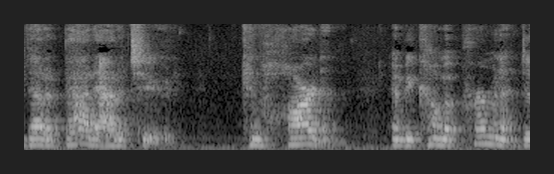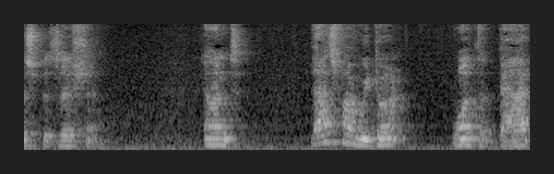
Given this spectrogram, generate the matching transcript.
that a bad attitude can harden and become a permanent disposition. And that's why we don't want the bad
